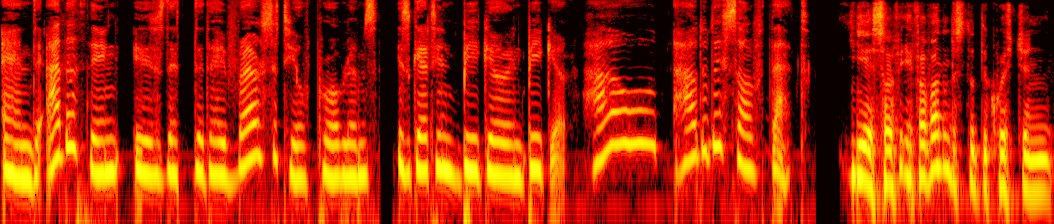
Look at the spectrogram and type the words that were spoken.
And the other thing is that the diversity of problems is getting bigger and bigger. How how do they solve that? Yeah, so if, if, I've understood the question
